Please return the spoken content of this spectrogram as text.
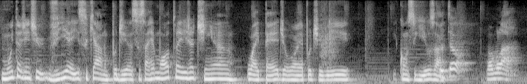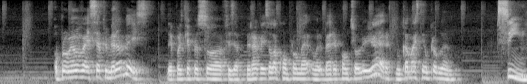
muita gente via isso que, ah, não podia acessar remoto, aí já tinha o iPad ou a Apple TV e conseguia usar. Então, vamos lá. O problema vai ser a primeira vez. Depois que a pessoa fizer a primeira vez, ela compra um Better Controller e já era. Nunca mais tem um problema. Sim,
